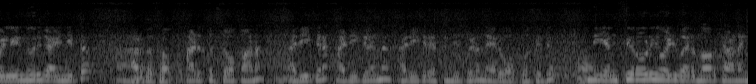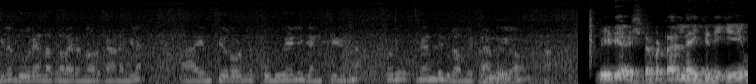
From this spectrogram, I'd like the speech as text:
വെളിയന്നൂർ കഴിഞ്ഞിട്ട് അടുത്ത സ്റ്റോപ്പ് അടുത്ത സ്റ്റോപ്പാണ്. അരീക്കര അരീക്കര നിന്ന് അരീക്കര എസ് എൻ ഡി പിയുടെ നേരെ ഓപ്പോസിറ്റ് ഇനി എം സി റോഡ് വഴി വരുന്നവർക്കാണെങ്കിൽ ദൂരെ നിന്നൊക്കെ വരുന്നവർക്കാണെങ്കിൽ എം സി റോഡിൽ പുതുവേലി ജംഗ്ഷനിൽ നിന്ന് ഒരു രണ്ട് കിലോമീറ്റർ രണ്ട് കിലോമീറ്റർ വീഡിയോ ഇഷ്ടപ്പെട്ടാൽ ലൈക്ക് അടിക്കുകയും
